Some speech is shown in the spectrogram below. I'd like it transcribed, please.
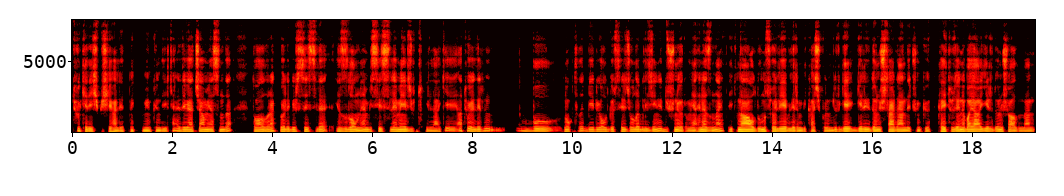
Türkiye'de hiçbir şey halletmek mümkün değilken edebiyat camiasında doğal olarak böyle bir silsile yazılı olmayan bir silsile mevcut illaki atölyelerin bu noktada bir yol gösterici olabileceğini düşünüyorum. Yani en azından ikna olduğumu söyleyebilirim birkaç bölümdür. Geri dönüşlerden de çünkü kayıt üzerine bayağı geri dönüş aldım ben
